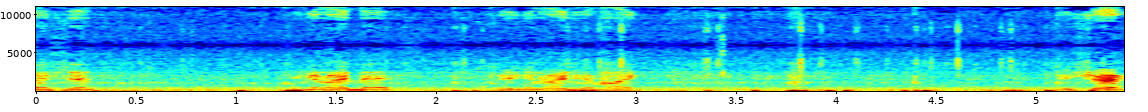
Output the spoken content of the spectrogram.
Horses. You can ride this. Or you can ride your bike. You sure?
